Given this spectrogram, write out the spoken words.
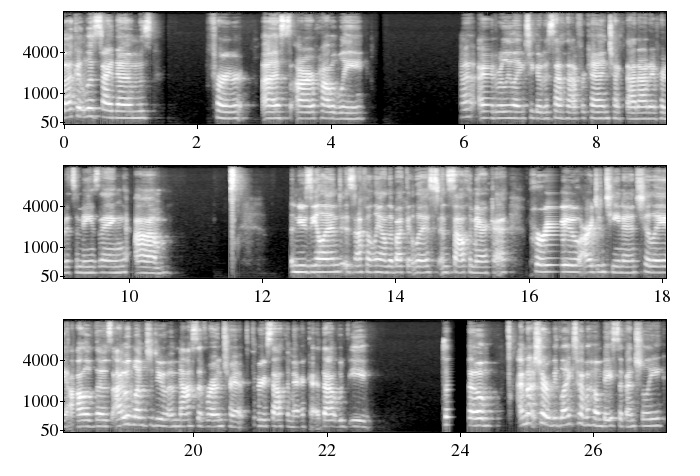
Bucket list items for us are probably I'd really like to go to South Africa and check that out. I've heard it's amazing. Um, New Zealand is definitely on the bucket list, and South America, Peru, Argentina, Chile, all of those. I would love to do a massive road trip through South America. That would be so. I'm not sure. We'd like to have a home base eventually,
